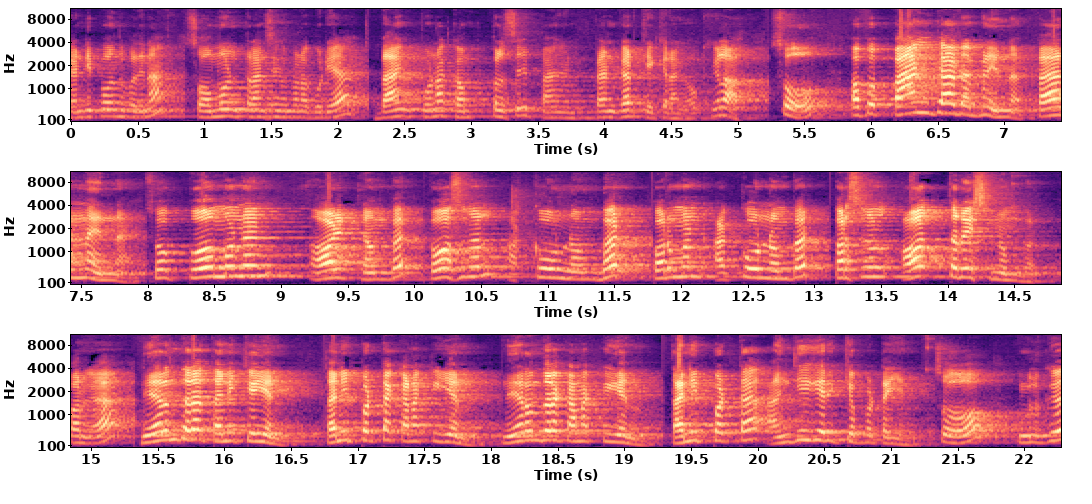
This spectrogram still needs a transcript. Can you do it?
கண்டிப்பாக வந்து பார்த்தீங்கன்னா ஸோ அமௌண்ட் ட்ரான்சாக்ஷன் பண்ணக்கூடிய பேங்க் போனால் கம்பல்சரி பேன் பேன் கார்டு கேட்குறாங்க ஓகேங்களா ஸோ அப்போ பேன் கார்டு அப்படின்னு என்ன? பேன்னா என்ன? So permanent audit number personal account number permanent account number personal authorise number பாருங்க. நிரந்தர தணிக்கை எண் தனிப்பட்ட கணக்கு எண் நிரந்தர கணக்கு எண் தனிப்பட்ட அங்கீகரிக்கப்பட்ட எண். ஸோ உங்களுக்கு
